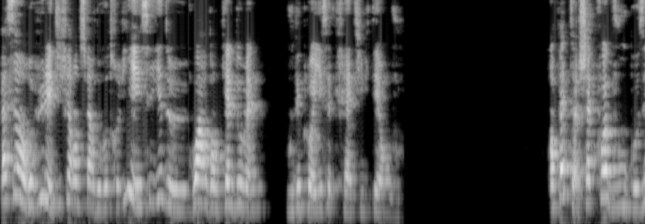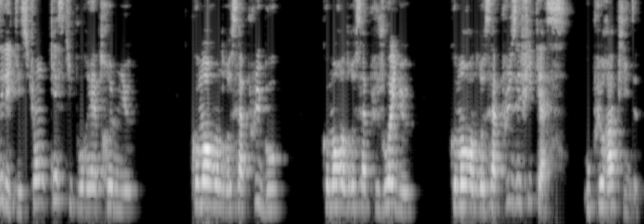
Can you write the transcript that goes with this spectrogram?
Passez en revue les différentes sphères de votre vie et essayez de voir dans quel domaine vous déployez cette créativité en vous. En fait, chaque fois que vous vous posez les questions qu'est-ce qui pourrait être mieux? Comment rendre ça plus beau? Comment rendre ça plus joyeux? Comment rendre ça plus efficace? Ou plus rapide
